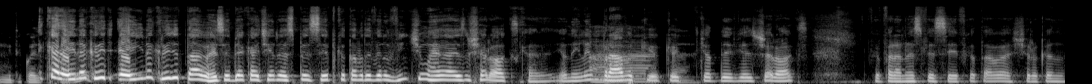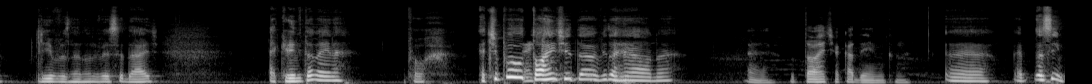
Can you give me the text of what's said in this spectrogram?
muita coisa. Cara, é, inacredit... é, inacreditável. Eu recebi a cartinha do SPC porque eu tava devendo 21 reais no Xerox, cara. Eu nem lembrava ah, que, que, tá. que, eu devia de Xerox. Fui parar no SPC porque eu tava xerocando livros né, na universidade. É crime também, né? Porra. É tipo o é torrent da vida real, né? É, o torrent acadêmico, né? É, é, assim,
